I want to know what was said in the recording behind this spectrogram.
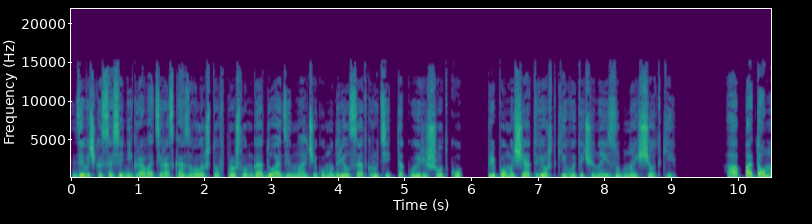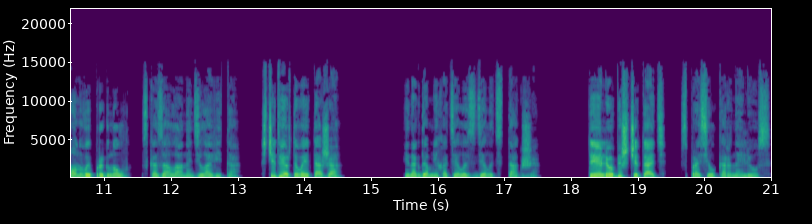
Девочка с соседней кровати рассказывала, что в прошлом году один мальчик умудрился открутить такую решетку при помощи отвертки, выточенной из зубной щетки. «А потом он выпрыгнул», — сказала она деловито, — «с четвертого этажа». Иногда мне хотелось сделать так же. «Ты любишь читать?» — спросил Корнелиус.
